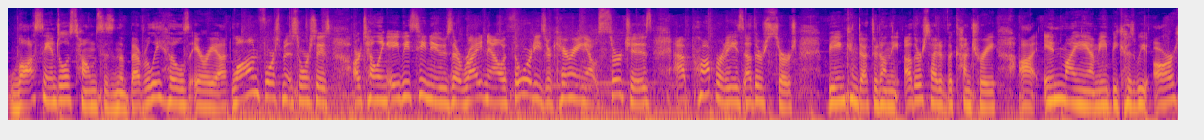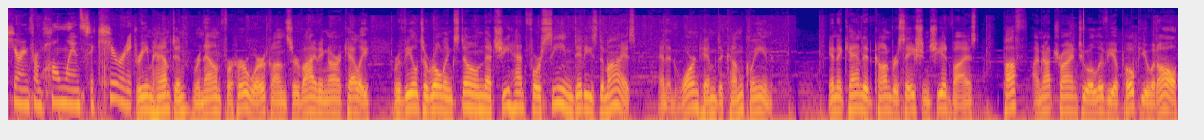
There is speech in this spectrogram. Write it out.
Los Angeles home. This is in the Beverly Hills area. Law enforcement sources are telling ABC News that right now authorities are carrying out searches at properties. Another search being conducted on the other side of the country uh, in Miami because we are hearing from Homeland Security. Dream Hampton, renowned for her work on surviving R. Kelly, revealed to Rolling Stone that she had foreseen Diddy's demise and had warned him to come clean. In a candid conversation, she advised, Puff, I'm not trying to Olivia Pope you at all,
